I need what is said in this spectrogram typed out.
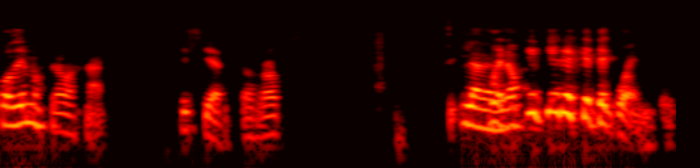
podemos trabajar. Es cierto, Rox. bueno, ¿qué quieres que te cuente?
